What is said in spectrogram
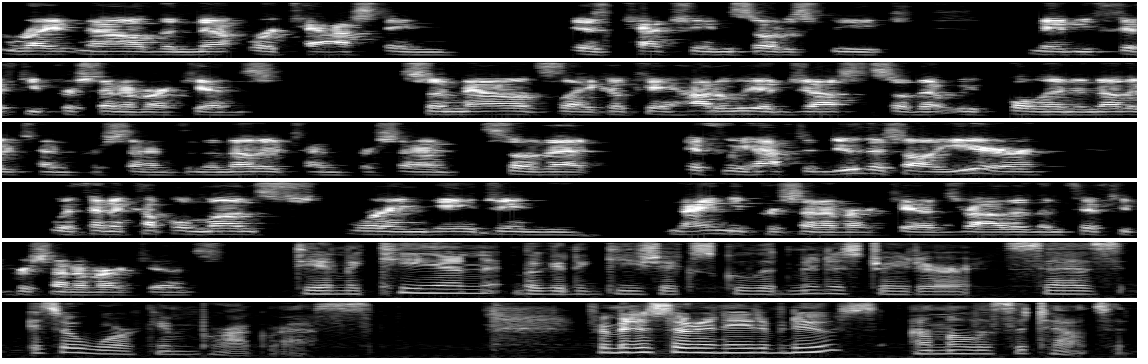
right now, the net we're casting is catching, so to speak, maybe 50% of our kids. So now it's like, okay, how do we adjust so that we pull in another 10% and another 10% so that if we have to do this all year, within a couple months, we're engaging 90% of our kids rather than 50% of our kids. Dan McKeon, Bug-O-Nay-Ge-Shig School Administrator, says it's a work in progress. For Minnesota Native News, I'm Melissa Townsend.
